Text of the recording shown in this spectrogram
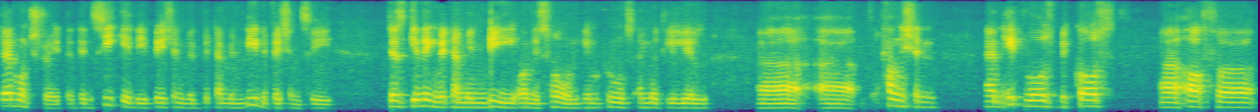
demonstrate that in CKD patient with vitamin D deficiency, just giving vitamin D on its own improves endothelial function, and it was because uh, of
